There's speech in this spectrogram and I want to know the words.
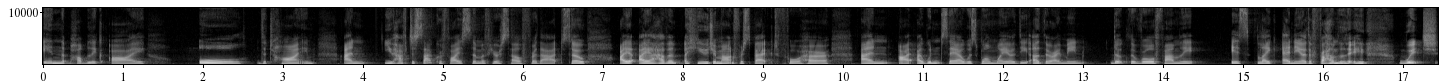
in the public eye all the time. And you have to sacrifice some of yourself for that. So I, I have a, a huge amount of respect for her. And I, I wouldn't say I was one way or the other. I mean, look, the royal family is like any other family, which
